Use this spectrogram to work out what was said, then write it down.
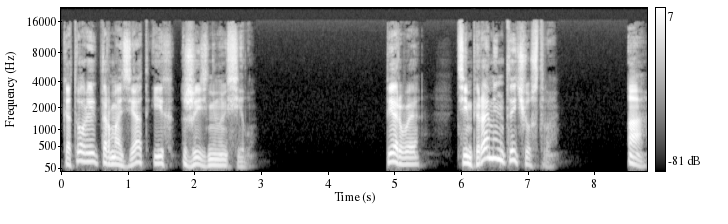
которые тормозят их жизненную силу. Первое. Темперамент и чувства. А.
